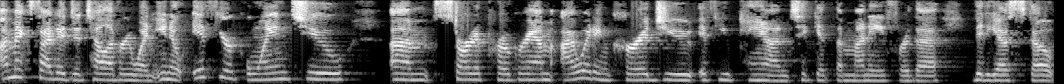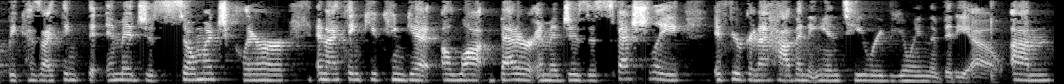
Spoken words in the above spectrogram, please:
I'm excited to tell everyone you know if you're going to um, start a program, I would encourage you, if you can, to get the money for the video scope because I think the image is so much clearer and I think you can get a lot better images, especially if you're going to have an ENT reviewing the video. Um,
